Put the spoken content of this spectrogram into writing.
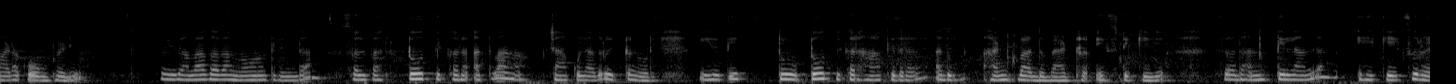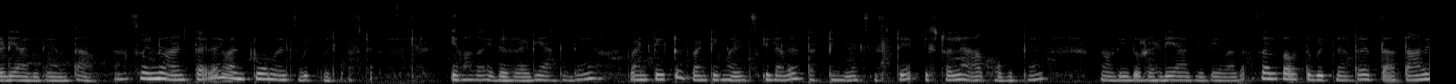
ಮಾಡೋಕ್ಕೆ ಹೋಗಬೇಡಿ. ಸೊ ಇದು ಅವಾಗವಾಗ ಅವಾಗ ನೋಡೋದ್ರಿಂದ ಸ್ವಲ್ಪ ಟೂತ್ ಪಿಕ್ಕರ್ ಅಥವಾ ಚಾಕುಲಾದರೂ ಇಟ್ಟು ನೋಡಿ. ಈ ರೀತಿ ಟೂ ಟೂತ್ ಪಿಕ್ಕರ್ ಹಾಕಿದ್ರೆ ಅದು ಅಂಟ್ಬಾರ್ದು ಬ್ಯಾಟ್ರ್ ಈ ಸ್ಟಿಕ್ಕಿಗೆ ಸೊ ಅದು ಅಂಟಿಲ್ಲ ಅಂದರೆ ಈ ಕೇಕ್ಸು ರೆಡಿ ಆಗಿದೆ ಅಂತ ಸೊ ಇನ್ನೂ ಅಂಟ್ತಾ ಇದೆ ಒಂದು ಟೂ ಮಿನಿಟ್ಸ್ ಬಿಟ್ಬಿಡಿ ಅಷ್ಟೇ. ಇವಾಗ ಇದು ರೆಡಿ ಆಗಿದೆ. ಟ್ವೆಂಟಿ ಟು ಟ್ವೆಂಟಿ ಮಿನಿಟ್ಸ್ ಇಲ್ಲಾಂದರೆ ತರ್ಟಿ ಮಿನಿಟ್ಸ್ ಇಷ್ಟೇ, ಇಷ್ಟರಲ್ಲೇ ಆಗಿ ಹೋಗುತ್ತೆ ನೋಡಿ, ಇದು ರೆಡಿ ಆಗಿದೆ ಇವಾಗ. ಸ್ವಲ್ಪ ಹೊತ್ತು ಬಿಟ್ಟ ನಂತರ ತಾನೇ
